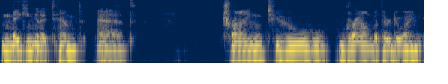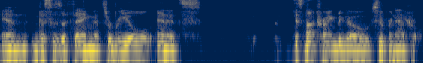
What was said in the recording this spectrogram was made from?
making an attempt at trying to ground what they're doing in this is a thing that's real and it's it's not trying to go supernatural.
